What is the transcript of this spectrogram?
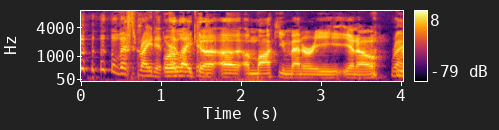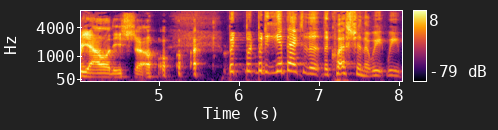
Let's write it. or I like, it. a, a, a mockumentary, you know, Right. reality show. But but but to get back to the, the question that we, we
